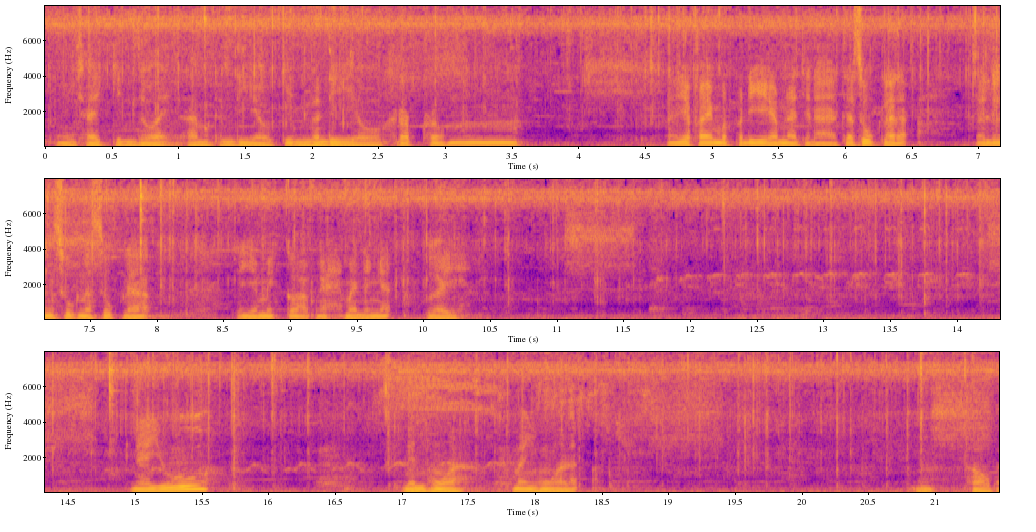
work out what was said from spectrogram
ไม่มีใครกินด้วยทำคนเดียวกินคนเดียวครับผมอันนี้ไฟหมดพอดีครับน่าจะได้จะสุกแล้วล่ะเรื่องสุกนะสุกแล้วแต่ยังไม่กรอบไงเหมือนอย่างเงี้ยเปื่อยนายยูเหม็นหัวไม่หัวแล้ว เอาไป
